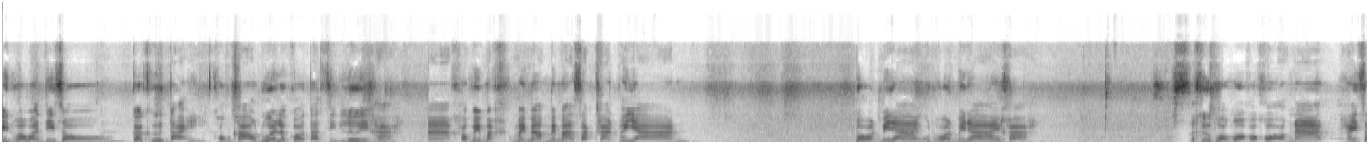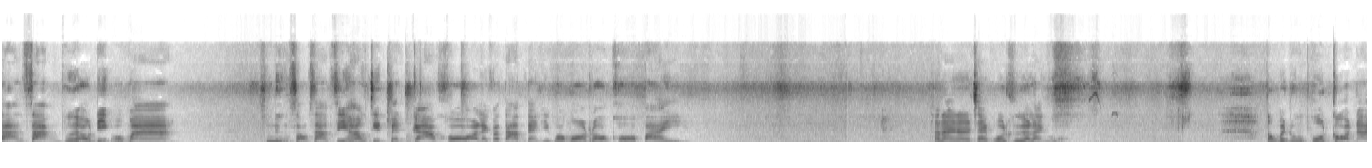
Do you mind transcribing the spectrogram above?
เห็นว่าวันที่สองก็คือไต่ของเขาด้วยแล้วก็ตัดสินเลยค่ะ อ่าเขาไม่มาไม่มาไม่มาสักค้านพยานอุทธรณ์ไม่ได้ อุทธรณ์ไม่ได้ค่ะ คือพอมอเขาขออำนาจให้ศาลสั่งเพื่อเอาเด็กออกมาหนึ่งสองสามสี่ห้าเจ็ดแปดเก้าข้ออะไรก็ตามแต่ที่พอมอร้องขอไปทนายนันชัยโพสต์คืออะไรงงต้องไปดูโพสต์ก่อนหน้า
